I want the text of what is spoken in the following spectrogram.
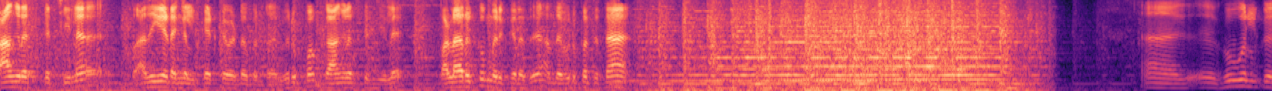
காங்கிரஸ் கட்சியில் அதிக இடங்கள் கேட்க வேண்டும் என்ற விருப்பம் காங்கிரஸ் கட்சியில் பலருக்கும் இருக்கிறது. அந்த விருப்பத்தை தான் கூகுளுக்கு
